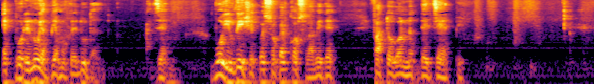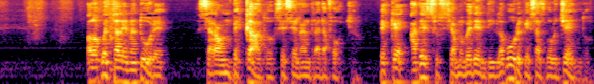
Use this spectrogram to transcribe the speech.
Eppure noi abbiamo creduto a Zeman. Voi invece questo percorso l'avete fatto con De Zerbi. Allora questo allenatore sarà un peccato se se ne andrà da Foggia, perché adesso stiamo vedendo il lavoro che sta svolgendo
